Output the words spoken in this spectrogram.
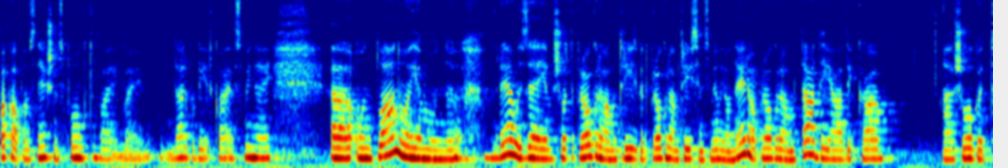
pakalpojumu sniegšanas punktu vai, vai darba vietu, kā jau es minēju. Uh, un plānojam un uh, realizējam šo programmu, trīs gadu programmu, 300 miljonu eiro programmu tādajādi, ka uh, šogad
